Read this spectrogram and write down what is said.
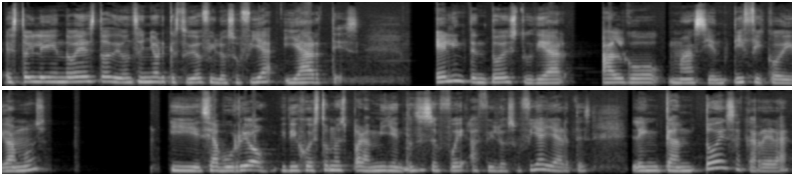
estoy leyendo esto de un señor que estudió filosofía y artes? Él intentó estudiar algo más científico, digamos, y se aburrió y dijo, esto no es para mí, y entonces se fue a filosofía y artes, le encantó esa carrera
